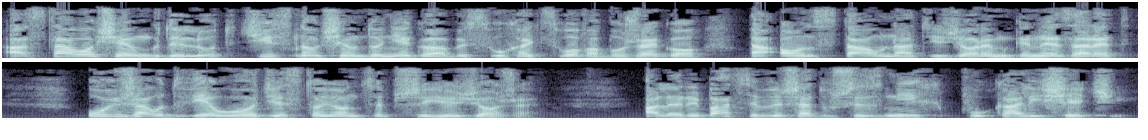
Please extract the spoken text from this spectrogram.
A stało się, gdy lud cisnął się do niego, aby słuchać Słowa Bożego, a on stał nad jeziorem Genezaret, ujrzał dwie łodzie stojące przy jeziorze. Ale rybacy wyszedłszy z nich, płukali sieci.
